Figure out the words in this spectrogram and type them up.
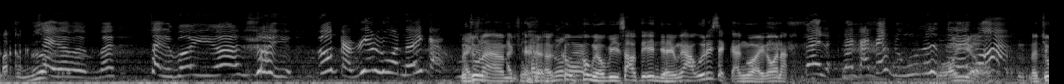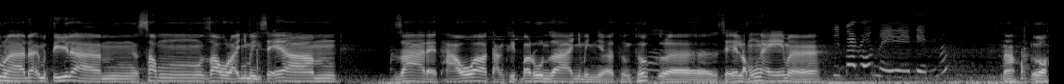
Bắt cặp nước Chạy là chạy là bơi Rồi ướt cả riết luôn đấy cả nói chung là không đấy. không hiểu vì sao tự nhiên nhảy xuống ao ướt hết sạch cả người các bạn ạ. Đây là, cái đúng nói chung là đợi một tí là xong rau là anh mình sẽ ra để tháo uh, tảng thịt baron ra anh mình uh, thưởng thức là sẽ nóng ngay mà. Thì baron này đẹp lắm nào được rồi.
